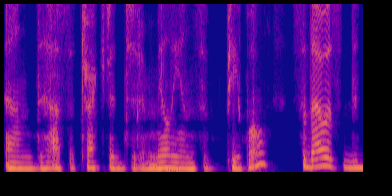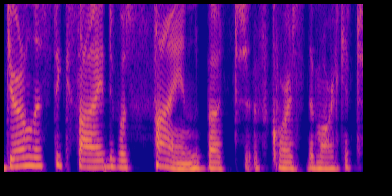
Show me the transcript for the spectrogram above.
and has attracted millions of people. So that was the journalistic side was fine, but of course the market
